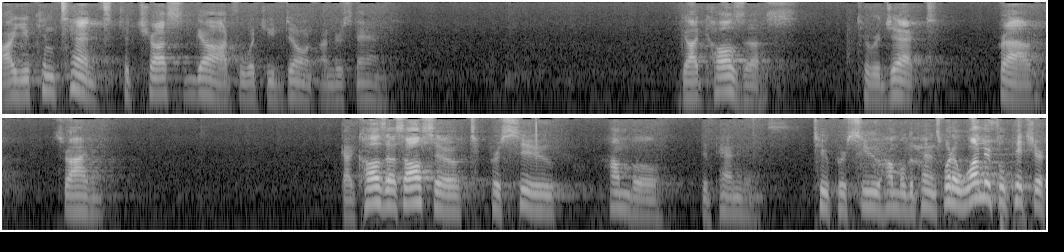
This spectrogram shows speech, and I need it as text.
Are you content to trust God for what you don't understand? God calls us to reject proud striving. God calls us also to pursue humble dependence. To pursue humble dependence. What a wonderful picture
